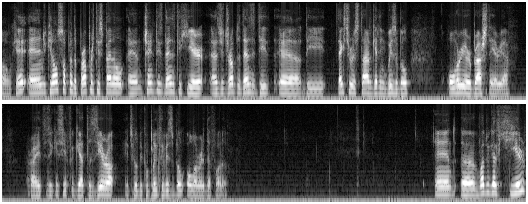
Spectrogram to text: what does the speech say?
Okay, and you can also open the properties panel and change this density here. As you drop the density, uh, the texture will start getting visible over your brushed area. Right, as you can see, if we get to zero, it will be completely visible all over the photo. And uh, what we got here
